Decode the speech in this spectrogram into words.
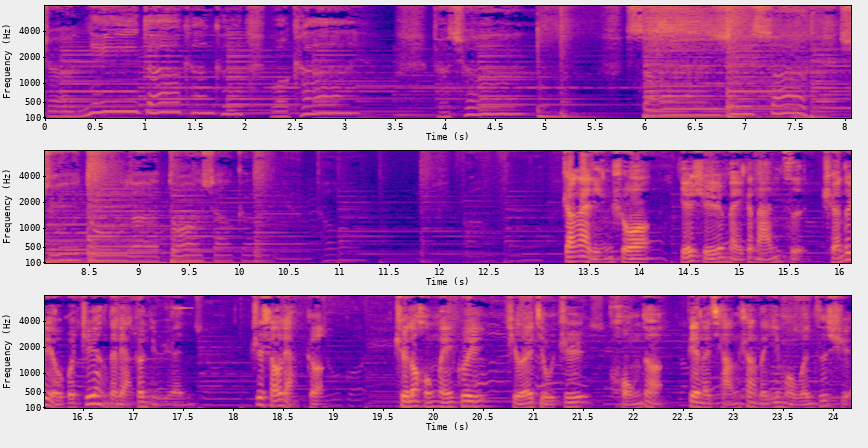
着，你的坎坷，我开的车。算一算，虚度了多少个年头？张爱玲说：“也许每个男子全都有过这样的两个女人，至少两个。娶了红玫瑰，久而久之，红的变了墙上的一抹蚊子血，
